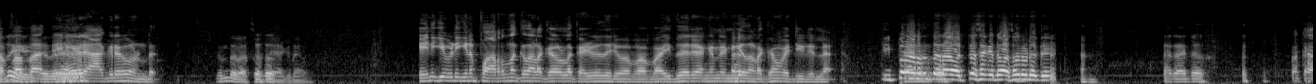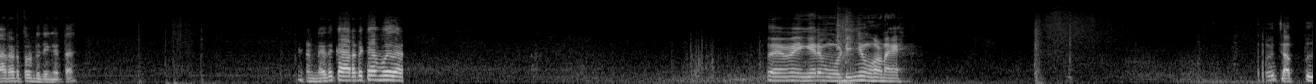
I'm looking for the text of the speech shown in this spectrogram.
എനിക്കൊരു ആഗ്രഹമുണ്ട്. എന്താ ആഗ്രഹം? എനിക്ക് ഇവിടെ ഇങ്ങനെ പറന്നൊക്കെ നടക്കാനുള്ള കഴിവ് തരും. അപ്പൊ അപ്പൊ ഇതുവരെ അങ്ങനെ എനിക്ക് നടക്കാൻ പറ്റിയിട്ടില്ല. ഇപ്പൊ നടന്നു തരാം ഒറ്റ സെക്കൻഡ് എടുക്ക്. തരാലോ. ഇപ്പൊ കാർ എടുത്തോണ്ടിരും കേട്ടാ. അണ്ണത് കാർ എടുക്കാൻ പോയതാണ് ഇങ്ങനെ മുടിഞ്ഞു പോണേ. ഓ, ചത്ത്.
